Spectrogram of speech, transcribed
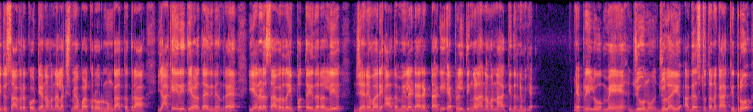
ಐದು ಸಾವಿರ ಕೋಟಿ ಹಣವನ್ನು ಲಕ್ಷ್ಮೀ ಹೆಬ್ಬಾಳ್ಕರ್ ಅವರು ನುಂಗಾಕಿದ್ರ. ಯಾಕೆ ಈ ರೀತಿ ಹೇಳ್ತಾ ಇದ್ದೀನಿ ಅಂದರೆ, ಎರಡು ಸಾವಿರದ ಇಪ್ಪತ್ತೈದರಲ್ಲಿ ಜನವರಿ ಆದ ಮೇಲೆ ಡೈರೆಕ್ಟಾಗಿ ಏಪ್ರಿಲ್ ತಿಂಗಳ ಹಣವನ್ನು ಹಾಕಿದ್ರು ನಿಮಗೆ. April, May, June, July, August ತನಕ ಹಾಕಿದ್ರು.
